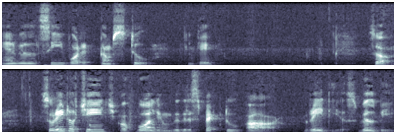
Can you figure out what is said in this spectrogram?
and we'll see what it comes to, okay. So, so rate of change of volume with respect to r radius will be,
